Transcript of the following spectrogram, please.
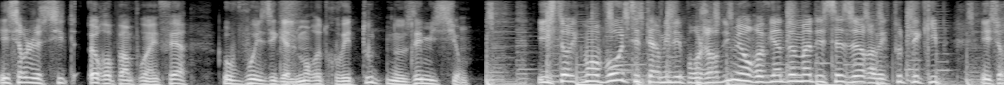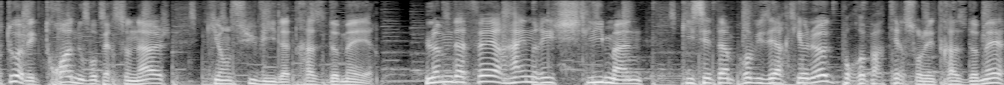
et sur le site europe1.fr où vous pouvez également retrouver toutes nos émissions. Historiquement Vôtre, c'est terminé pour aujourd'hui, mais on revient demain dès 16h avec toute l'équipe et surtout avec trois nouveaux personnages qui ont suivi la trace d'Homère. L'homme d'affaires Heinrich Schliemann, qui s'est improvisé archéologue pour repartir sur les traces d'Homère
